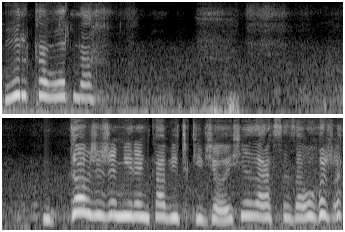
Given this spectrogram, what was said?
Kurka wodna. Dobrze, że mi rękawiczki wziąłeś, nie? Zaraz sobie założę.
